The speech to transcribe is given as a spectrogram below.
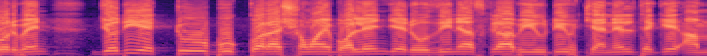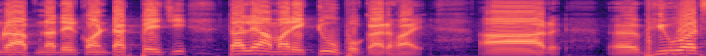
করবেন, যদি একটু বুক করার সময় বলেন যে রোজিনাস ক্লাব ইউটিউব চ্যানেল থেকে আমরা আপনাদের কন্ট্যাক্ট পেয়েছি, তাহলে আমার একটু উপকার হয়। আর ভিউয়ার্স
